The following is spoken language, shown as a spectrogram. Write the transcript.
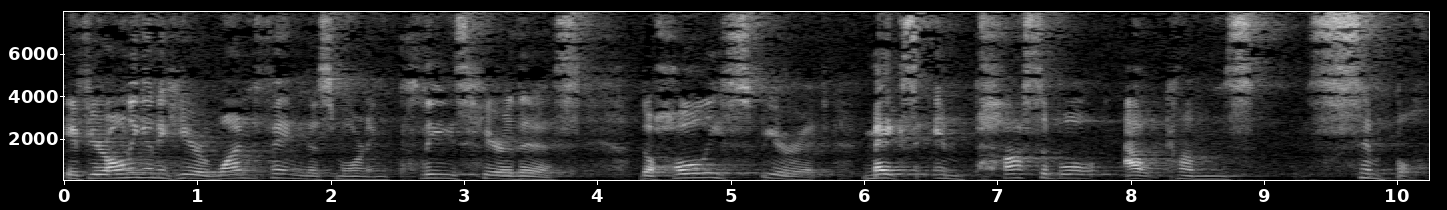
If you're only going to hear one thing this morning, please hear this the Holy Spirit makes impossible outcomes simple.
